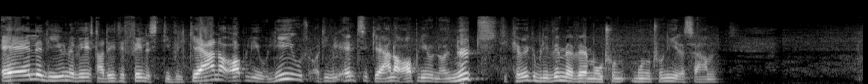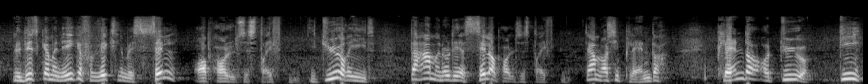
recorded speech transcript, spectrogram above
Alle levende væsener har det til fælles. De vil gerne opleve livet, og de vil altid gerne opleve noget nyt. De kan jo ikke blive ved med at være monotoni af det samme. Men det skal man ikke forveksle med selvopholdelsesdriften. I dyreriget, der har man nu det her selvopholdelsesdriften. Det har man også i planter. Planter og dyr, de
